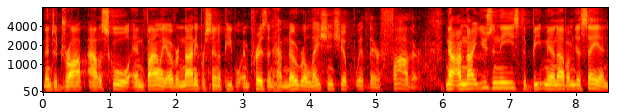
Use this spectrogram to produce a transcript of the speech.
than to drop out of school, and finally, over 90% of people in prison have no relationship with their father. Now, I'm not using these to beat men up, I'm just saying,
